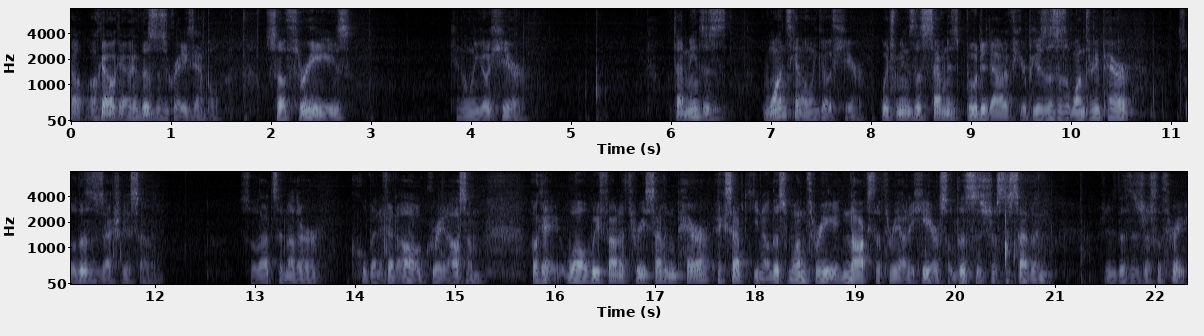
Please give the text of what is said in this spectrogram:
Oh, okay, okay, okay, this is a great example. So threes can only go here. What that means is ones can only go here, which means the seven is booted out of here because this is a one three pair. So this is actually a seven. So that's another cool benefit. Oh, great, awesome. Okay, well, we found a 3-7 pair, except, you know, this 1-3 knocks the 3 out of here, so this is just a 7, this is just a 3.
